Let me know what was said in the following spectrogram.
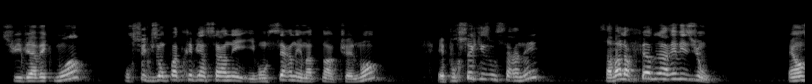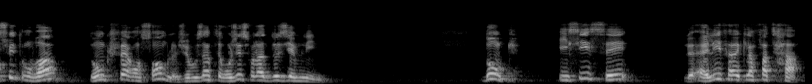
suivez avec moi. Pour ceux qui n'ont pas très bien cerné, ils vont cerner maintenant actuellement. Et pour ceux qui ont cerné, ça va leur faire de la révision. Et ensuite, on va donc faire ensemble, je vais vous interroger sur la deuxième ligne. Donc, ici, c'est le alif avec la fatha,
